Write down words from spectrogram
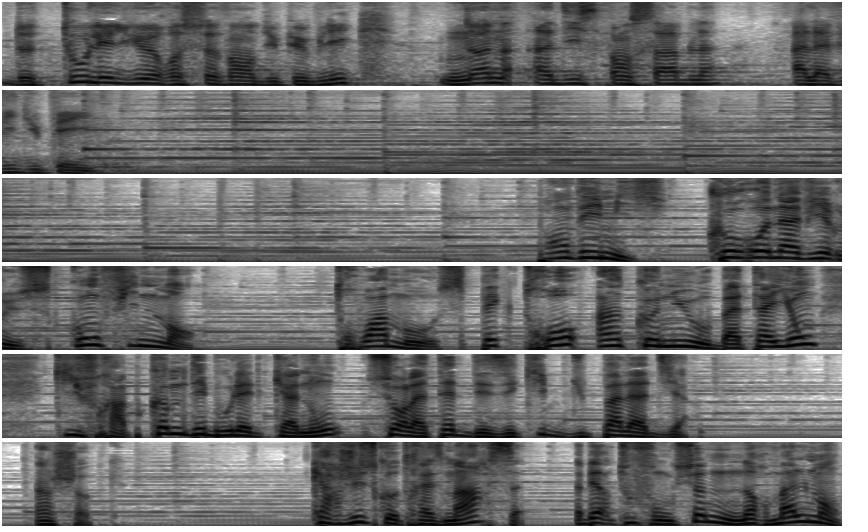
de tous les lieux recevant du public non indispensables à la vie du pays. Pandémie, coronavirus, confinement. Trois mots spectraux inconnus au bataillon qui frappent comme des boulets de canon sur la tête des équipes du Palladia. Un choc. Car jusqu'au 13 mars, eh tout fonctionne normalement.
